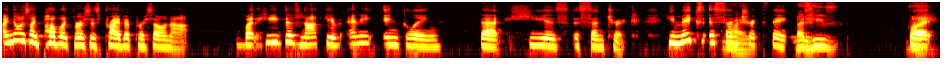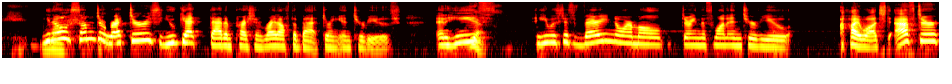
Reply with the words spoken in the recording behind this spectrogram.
i know it's like public versus private persona but he does not give any inkling that he is eccentric he makes eccentric things That he's, But, right, you know right. some directors you get that impression right off the bat during interviews and he's yes, he was just very normal during this one interview I watched after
